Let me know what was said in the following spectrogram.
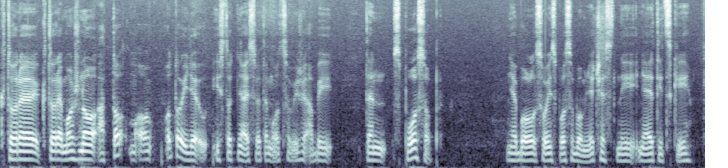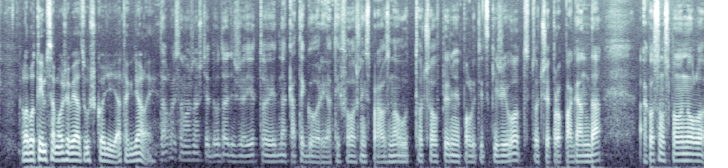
ktoré, ktoré možno, a to, o to ide istotne aj Svetému Otcovi, že aby ten spôsob nebol svojím spôsobom nečestný, neetický, lebo tým sa môže viac uškodiť a tak ďalej. Dalo by sa možno ešte dodať, že je to jedna kategória tých falošných správ. Znovu to, čo ovplyvňuje politický život, to, čo je propaganda ako som spomenul, eh,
